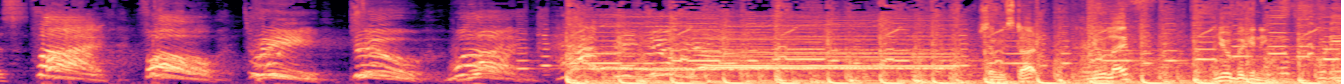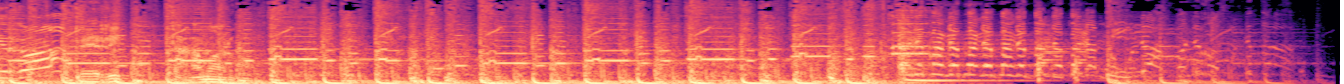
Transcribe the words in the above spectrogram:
Five, four, three, two, one. Happy New Year! Shall we start? New life, new beginning. Very,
